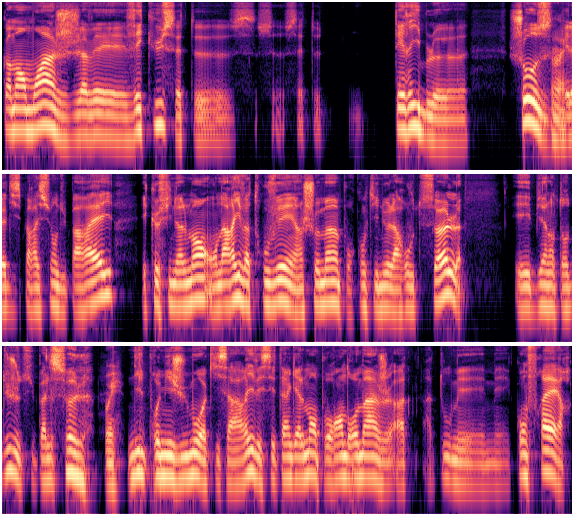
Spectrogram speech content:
comment moi, j'avais vécu cette, ce- cette terrible euh, chose Ouais. et la disparition du pareil, et que finalement, on arrive à trouver un chemin pour continuer la route seul. Et bien entendu, je ne suis pas le seul, Oui. ni le premier jumeau à qui ça arrive. Et c'est également pour rendre hommage à, à tous mes, mes confrères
